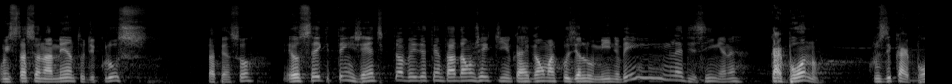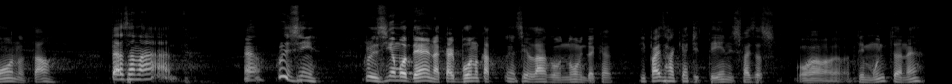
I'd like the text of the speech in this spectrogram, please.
um estacionamento de cruz, já pensou? Eu sei que tem gente que talvez ia tentar dar um jeitinho, carregar uma cruz de alumínio, bem levezinha, né? Carbono, cruz de carbono, tal. Pesa nada, é, cruzinha, cruzinha moderna, carbono, sei lá o nome daquela que faz raquete de tênis, faz as, tem muita né,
